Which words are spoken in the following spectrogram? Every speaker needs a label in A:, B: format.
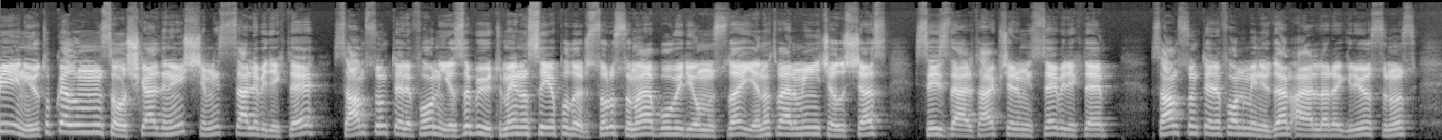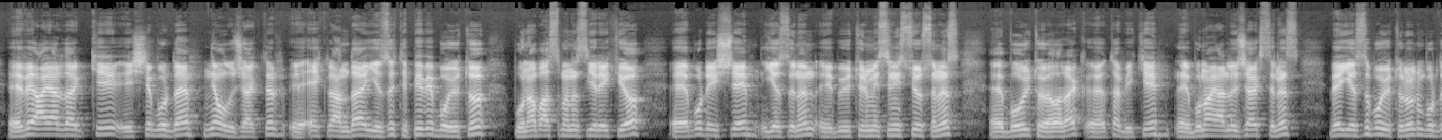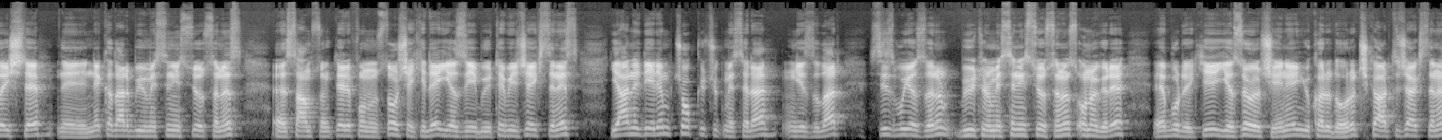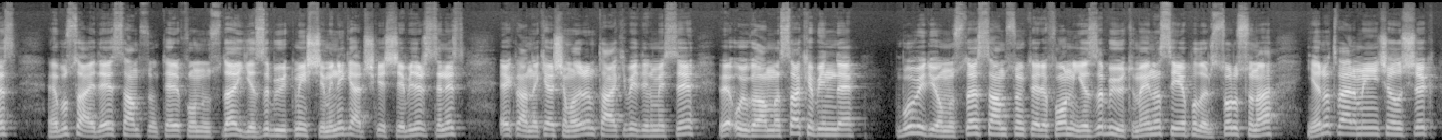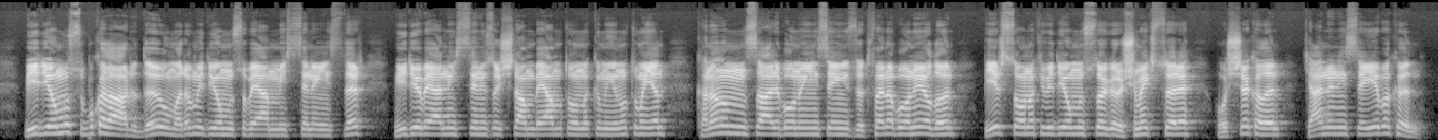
A: Yeni bir YouTube kanalınıza hoş geldiniz. Şimdi sizlerle birlikte Samsung telefon yazı büyütme nasıl yapılır sorusuna bu videomuzda yanıt vermeye çalışacağız. Sizler takipçilerimizle birlikte Samsung telefon menüden ayarlara giriyorsunuz E, ve ayardaki işte burada ne olacaktır? E, ekranda yazı tipi ve boyutu buna basmanız gerekiyor. E, burada işte yazının e, büyütülmesini istiyorsanız e, boyut olarak e, tabii ki bunu ayarlayacaksınız ve yazı boyutunun burada işte ne kadar büyümesini istiyorsanız Samsung telefonunuzda o şekilde yazıyı büyütebileceksiniz. Yani diyelim çok küçük mesela yazılar siz bu yazıların büyütülmesini istiyorsanız ona göre buradaki yazı ölçeğini yukarı doğru çıkartacaksınız. E, bu sayede Samsung telefonunuzda yazı büyütme işlemini gerçekleştirebilirsiniz. Ekrandaki aşamaların takip edilmesi ve uygulanması akabinde bu videomuzda Samsung telefon yazı büyütme nasıl yapılır sorusuna yanıt vermeye çalıştık. Videomuz bu kadardı. Umarım videomuzu beğenmişsinizdir. Video beğendiyseniz aşağıdan beğen butonuna kılmayı unutmayın. Kanalımıza abone değilseniz lütfen abone olun. Bir sonraki videomuzda görüşmek üzere. Hoşçakalın. Kendinize iyi bakın.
